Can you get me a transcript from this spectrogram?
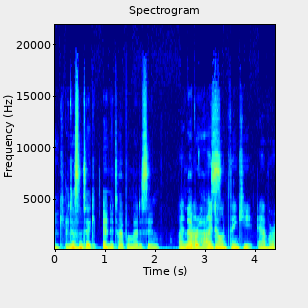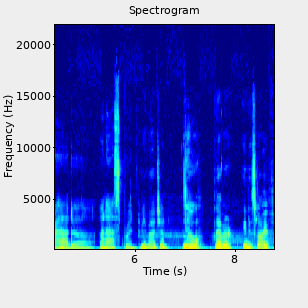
think. He doesn't take any type of medicine. I, Never I, I don't think he ever had a, an aspirin. Can you imagine? No. Never in his life.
